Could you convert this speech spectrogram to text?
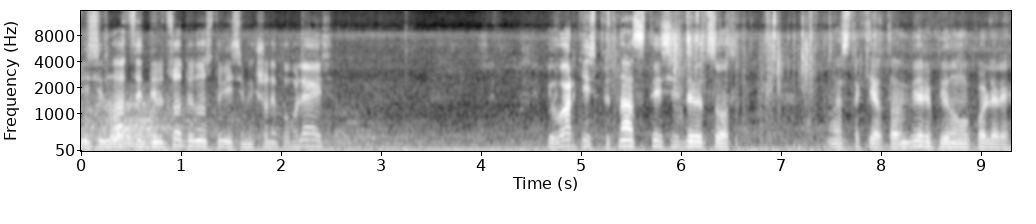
18 998, якщо не помиляюсь. І вартість 15 900. Ось такий автомобіль в білому кольорі.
